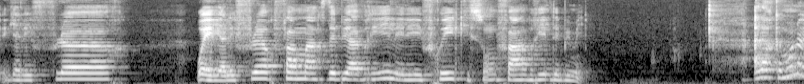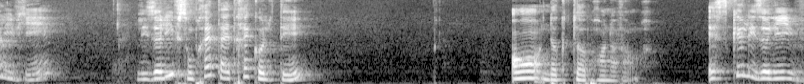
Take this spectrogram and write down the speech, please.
il y a les fleurs. Oui, il y a les fleurs fin mars, début avril et les fruits qui sont fin avril, début mai. Alors que mon olivier, les olives sont prêtes à être récoltées en octobre, en novembre. Est-ce que les olives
